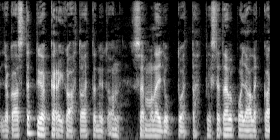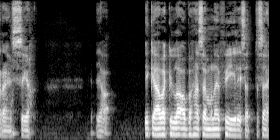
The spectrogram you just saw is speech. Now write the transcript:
joka sitten työkkäri kahtoi, että nyt on semmoinen juttu, että pistetään pojalle karenssia. Ja ikävä kyllä on vähän semmoinen fiilis, että se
